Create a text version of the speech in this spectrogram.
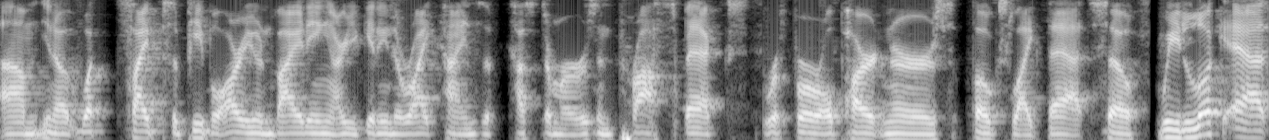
Um, you know, what types of people are you inviting? Are you getting the right kinds of customers and prospects, referral partners, folks like that? So we look at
